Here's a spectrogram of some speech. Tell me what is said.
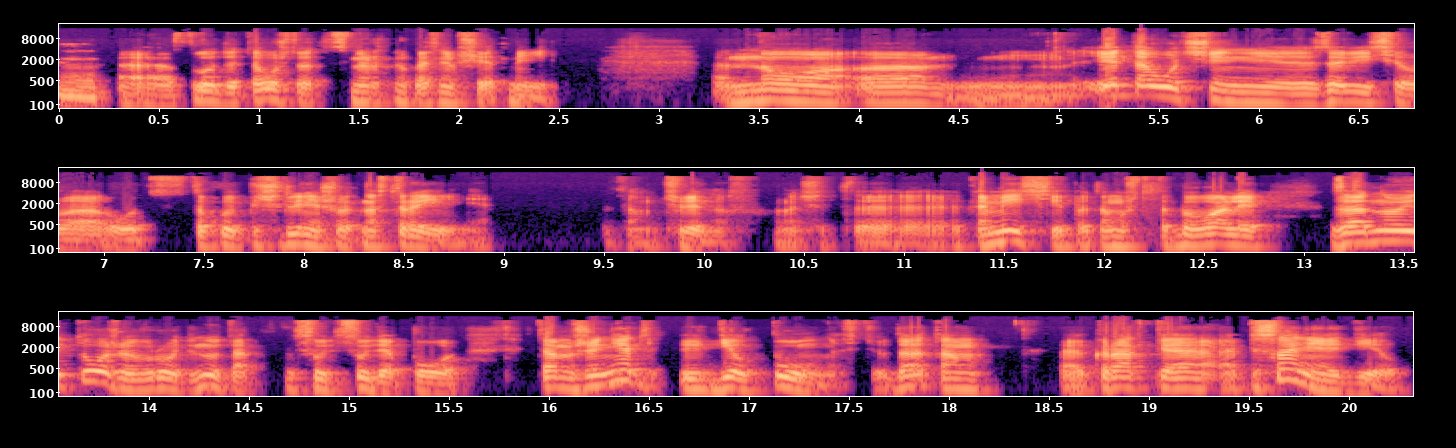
Mm. Вплоть до того, что смертную казнь вообще отменили. Но э, это очень зависело от такое впечатление, что от настроения там, членов значит, комиссии, потому что бывали за одно и то же вроде, ну так, судя по... Там же нет дел полностью, да, там Э, краткое описание дел,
